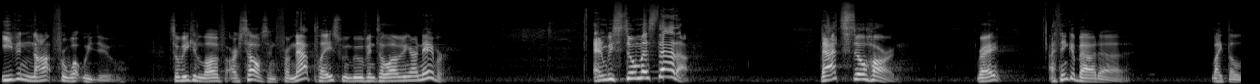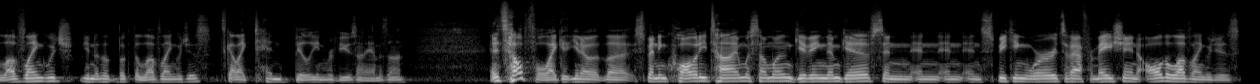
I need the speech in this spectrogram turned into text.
even not for what we do. So we can love ourselves. And from that place, we move into loving our neighbor. And we still mess that up. That's still hard, right? I think about uh, like the love language, you know, the book, The Love Languages. It's got like 10 billion reviews on Amazon. And it's helpful, like, you know, the spending quality time with someone, giving them gifts and, and, and, and speaking words of affirmation, all the love languages.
